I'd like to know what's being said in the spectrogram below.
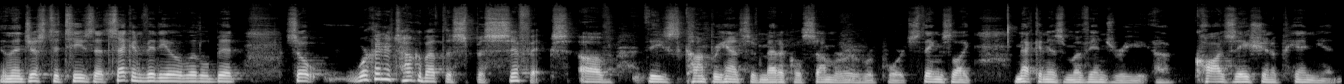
And then just to tease that second video a little bit, so we're going to talk about the specifics of these comprehensive medical summary reports, things like mechanism of injury, uh, causation opinion,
